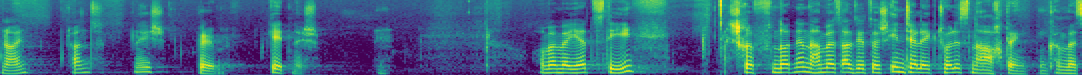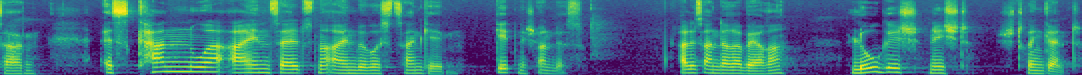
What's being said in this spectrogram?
Nein, kann es nicht geben. Geht nicht. Und wenn wir jetzt die Schriften dort nennen, haben wir es also jetzt durch intellektuelles Nachdenken, können wir sagen, es kann nur ein Selbst, nur ein Bewusstsein geben. Geht nicht anders. Alles andere wäre logisch nicht stringent.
